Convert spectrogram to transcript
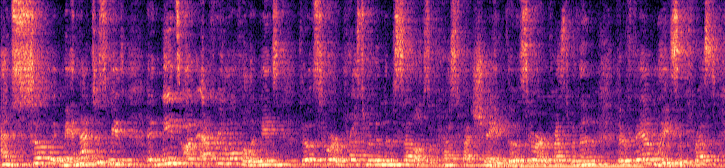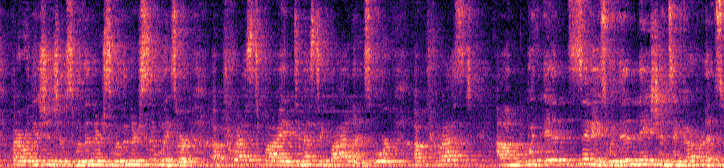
And so it means, and that just means, it means on every level. It means those who are oppressed within themselves, oppressed by shame. Those who are oppressed within their families, oppressed by relationships within their, within their siblings, or oppressed by domestic violence, or oppressed um, within cities, within nations and governance,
